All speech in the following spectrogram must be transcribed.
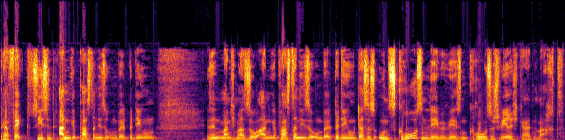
perfekt, sie sind angepasst an diese Umweltbedingungen sind manchmal so angepasst an diese Umweltbedingungen, dass es uns großen Lebewesen große Schwierigkeiten macht.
